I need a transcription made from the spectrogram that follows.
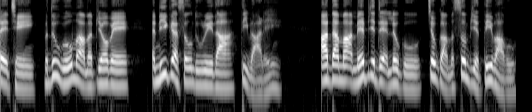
တဲ့အချိန်ဘသူကိုမှမပြောဘဲအနီးကပ်ဆုံးသူတွေသာသိပါတယ်အာတမအမဲပြစ်တဲ့အလုပ်ကိုကျုပ်ကမစွန့်ပစ်သေးပါဘူး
